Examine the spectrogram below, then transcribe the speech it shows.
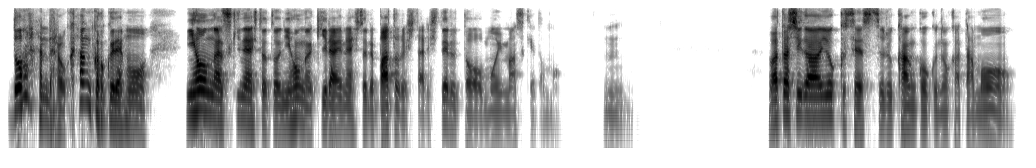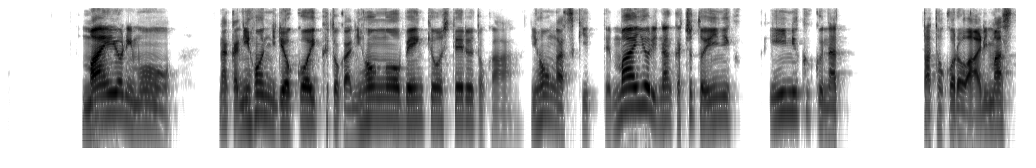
どうなんだろう、韓国でも日本が好きな人と日本が嫌いな人でバトルしたりしてると思いますけども。うん。私がよく接する韓国の方も、前よりもなんか日本に旅行行くとか、日本語を勉強してるとか、日本が好きって前よりなんかちょっと言いにく言いにくくなったところはあります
